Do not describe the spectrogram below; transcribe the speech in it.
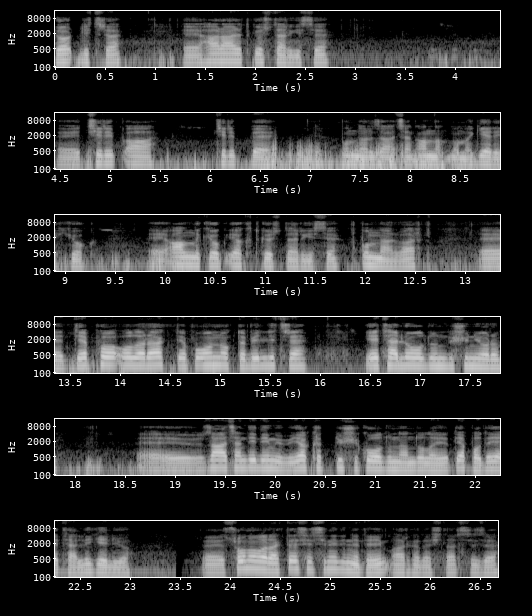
4 litre. E, hararet göstergesi, e, trip A, trip B. Bunları zaten anlatmama gerek yok. E, anlık yok yakıt göstergesi. Bunlar var. E, depo olarak depo 10.1 litre yeterli olduğunu düşünüyorum. E, zaten dediğim gibi yakıt düşük olduğundan dolayı depoda yeterli geliyor. E, son olarak da sesini dinleteyim arkadaşlar size.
